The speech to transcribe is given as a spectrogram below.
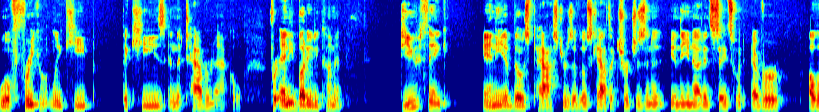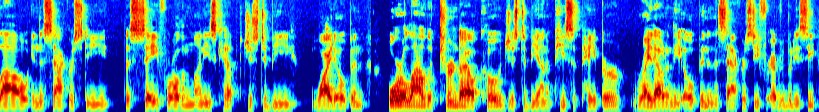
will frequently keep the keys in the tabernacle for anybody to come in. Do you think any of those pastors of those Catholic churches in, in the United States would ever allow in the sacristy the safe where all the money's kept just to be wide open? Or allow the turndial code just to be on a piece of paper right out in the open in the sacristy for everybody to see?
